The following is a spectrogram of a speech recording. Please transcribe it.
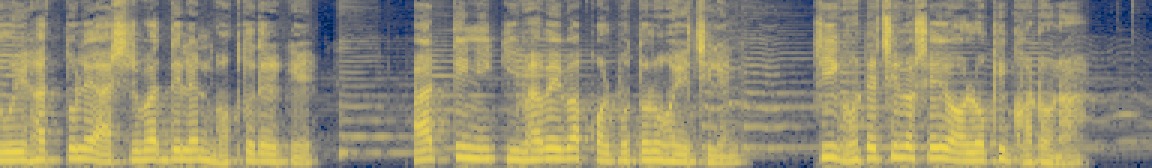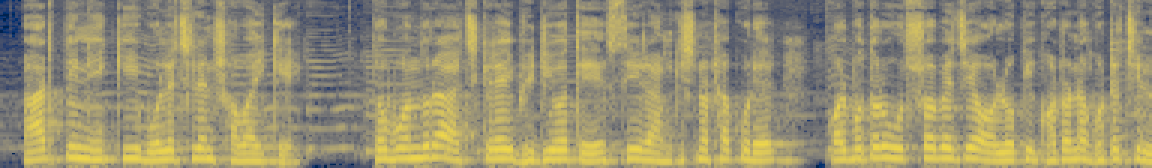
দুই হাত তুলে আশীর্বাদ দিলেন ভক্তদেরকে। আর তিনি কীভাবেই বা কল্পতরু হয়েছিলেন, কি ঘটেছিল সেই অলৌকিক ঘটনা, আর তিনি কি বলেছিলেন সবাইকে। তো বন্ধুরা, আজকের এই ভিডিওতে শ্রী রামকৃষ্ণ ঠাকুরের কল্পতরু উৎসবে যে অলৌকিক ঘটনা ঘটেছিল,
